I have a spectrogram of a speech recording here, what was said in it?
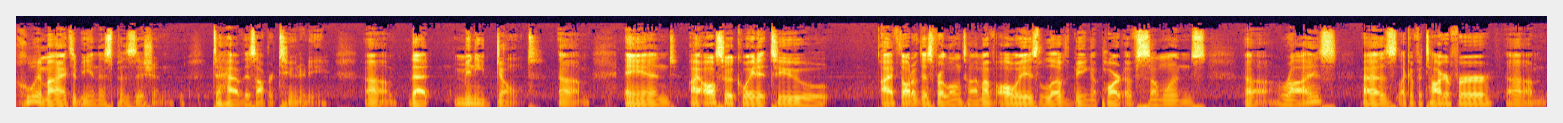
who am I to be in this position to have this opportunity um, that many don't? Um, and I also equate it to I've thought of this for a long time. I've always loved being a part of someone's uh, rise as like a photographer. Um,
